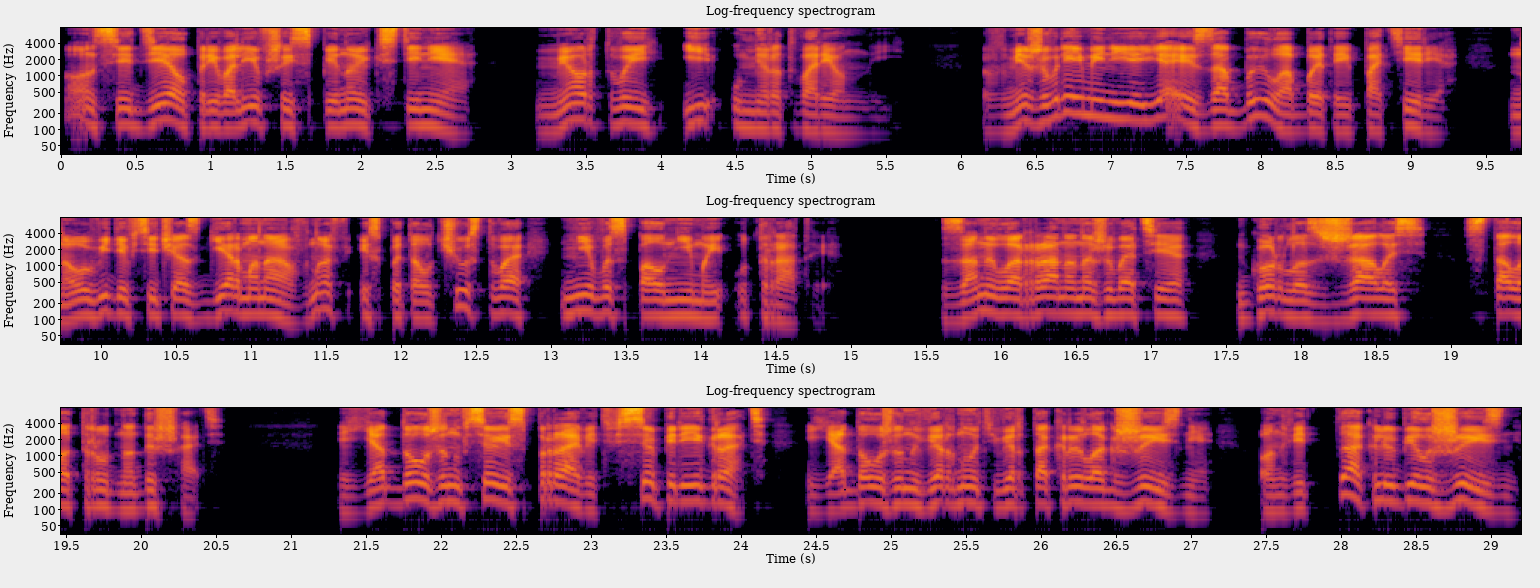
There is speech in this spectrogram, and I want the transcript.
Он сидел, привалившись спиной к стене, мертвый и умиротворенный. В межвременье я и забыл об этой потере, но, увидев сейчас Германа, вновь испытал чувство невосполнимой утраты. Заныла рана на животе, горло сжалось, стало трудно дышать. Я должен все исправить, все переиграть. Я должен вернуть вертокрыла к жизни. Он ведь так любил жизнь.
